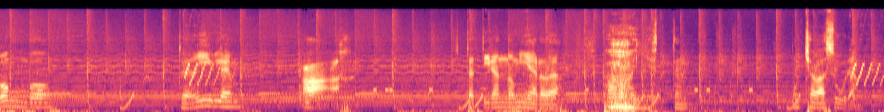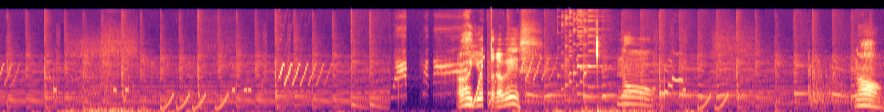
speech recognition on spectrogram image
Combo. Terrible. Ah. Está tirando mierda. Ay, este. Mucha basura. Ay, otra vez. No. No.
